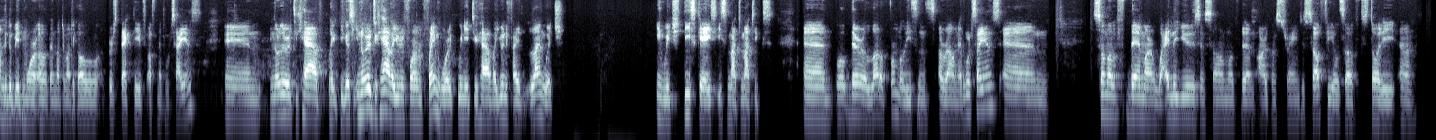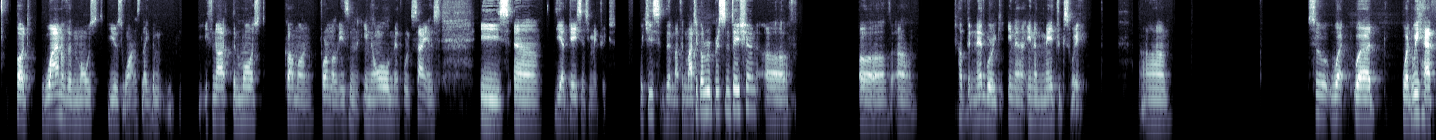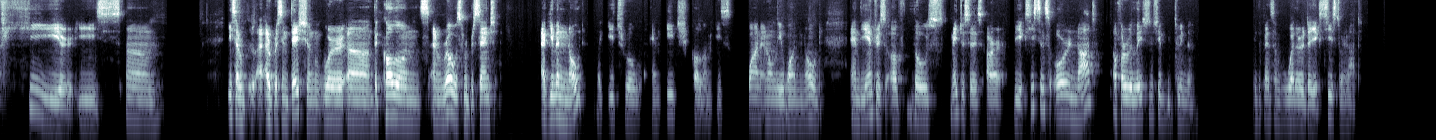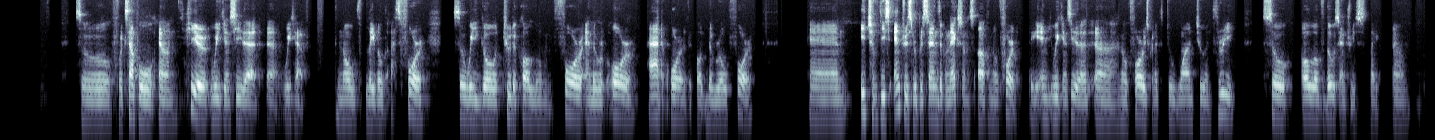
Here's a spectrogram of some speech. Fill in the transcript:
a little bit more of the mathematical perspective of network science. And in order to have like because in order to have a uniform framework we need to have a unified language in which this case is mathematics. And well there are a lot of formalisms around network science and some of them are widely used and some of them are constrained to subfields of study um, but one of the most used ones like the if not the most common formalism in all network science is uh, the adjacency matrix, which is the mathematical representation of of um, of the network in a in a matrix way. Um, so what what what we have here is um, is a, a representation where uh, the columns and rows represent a given node, like each row and each column is one and only one node. And the entries of those matrices are the existence or not of a relationship between them. It depends on whether they exist or not. So for example, um, here we can see that uh, we have node labeled as four. So we go to the column four and the or add or the, row four. And each of these entries represents the connections of node four. And we can see that uh, node four is connected to one, two, and three. So all of those entries, like um,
